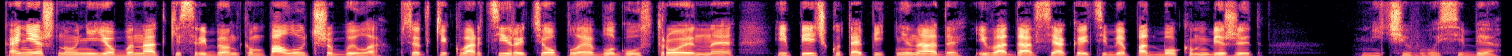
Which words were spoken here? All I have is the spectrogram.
Конечно, у нее бы Натки с ребенком получше было. Все-таки квартира теплая, благоустроенная, и печку топить не надо, и вода всякая тебе под боком бежит». «Ничего себе!»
